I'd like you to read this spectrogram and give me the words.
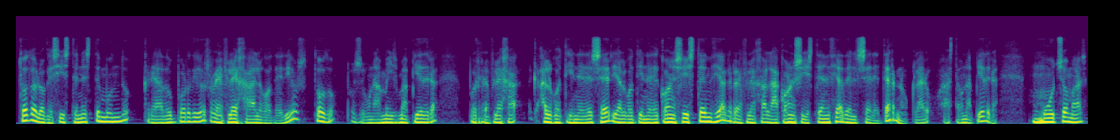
todo lo que existe en este mundo, creado por Dios, refleja algo de Dios. Todo, pues una misma piedra, pues refleja algo tiene de ser y algo tiene de consistencia que refleja la consistencia del ser eterno, claro, hasta una piedra. Mucho más,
